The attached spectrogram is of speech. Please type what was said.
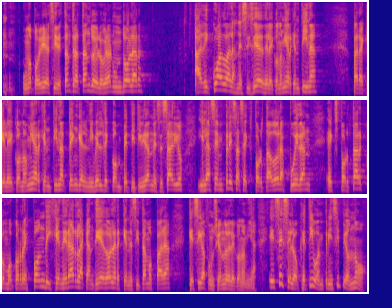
Uno podría decir, están tratando de lograr un dólar adecuado a las necesidades de la economía argentina para que la economía argentina tenga el nivel de competitividad necesario y las empresas exportadoras puedan exportar como corresponde y generar la cantidad de dólares que necesitamos para que siga funcionando la economía. ¿Ese es el objetivo? En principio no.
